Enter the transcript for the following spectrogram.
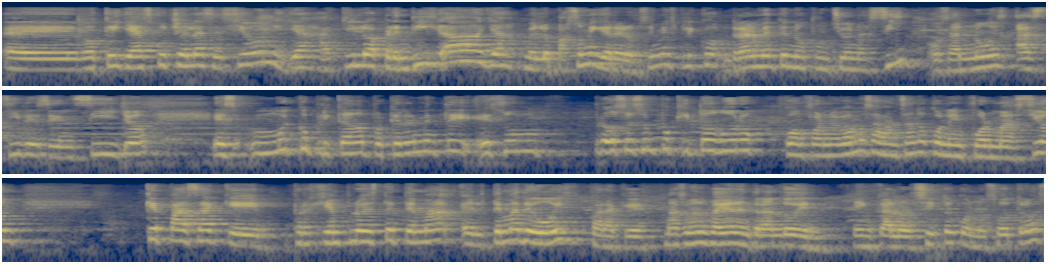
eh, ok, ya escuché la sesión y ya, aquí lo aprendí, ah, ya, me lo pasó mi guerrero. ¿Sí me explico? Realmente no funciona así, o sea, no es así de sencillo. Es muy complicado porque realmente es un proceso un poquito duro conforme vamos avanzando con la información. ¿Qué pasa? Que, por ejemplo, este tema, el tema de hoy, para que más o menos vayan entrando en, en calorcito con nosotros,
